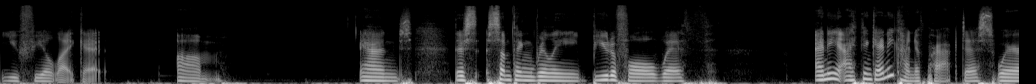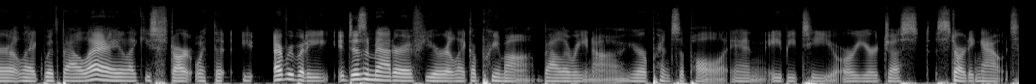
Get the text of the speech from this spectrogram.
you feel like it. Um, and there's something really beautiful with any i think any kind of practice where like with ballet like you start with the you, everybody it doesn't matter if you're like a prima ballerina you're a principal in abt or you're just starting out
